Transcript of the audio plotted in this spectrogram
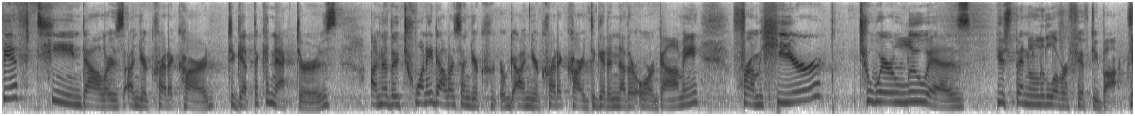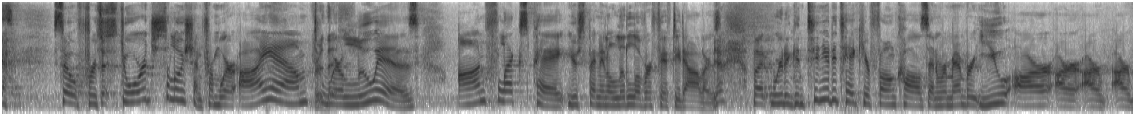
$15 on your credit card to get the connectors, another $20 on your on your credit card to get another origami. From here to where Lou is, you're spending a little over 50 bucks. Yeah. So for storage solution, from where I am to where. Lou is, on FlexPay, you're spending a little over $50. Yeah. But we're gonna continue to take your phone calls, and remember, you are our, our, our,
